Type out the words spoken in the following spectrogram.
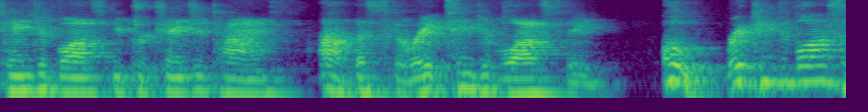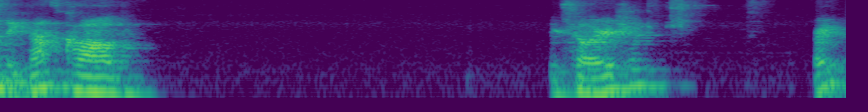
change of velocity per change of time. Ah, that's the rate change of velocity. Oh, rate change of velocity. That's called acceleration, right?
